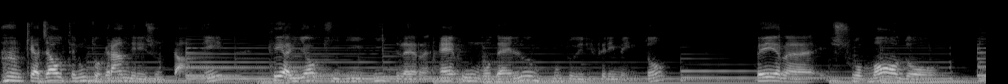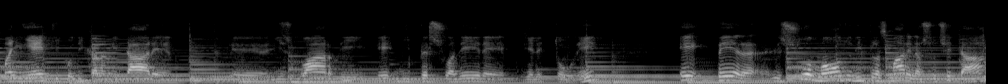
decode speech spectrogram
che ha già ottenuto grandi risultati, che agli occhi di Hitler è un modello e un punto di riferimento per il suo modo magnetico di calamitare eh, gli sguardi e di persuadere gli elettori e per il suo modo di plasmare la società eh,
